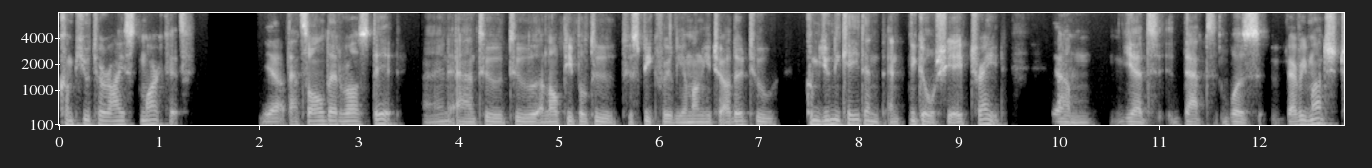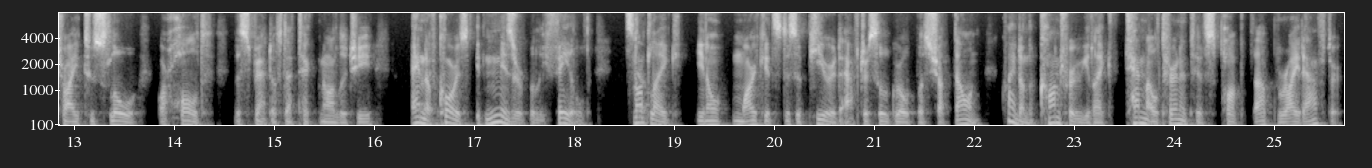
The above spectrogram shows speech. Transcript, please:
computerized market. Yeah. That's all that Ross did. Right? And to to allow people to to speak freely among each other, to communicate and, and negotiate trade. Yeah. Um, yet that was very much tried to slow or halt the spread of that technology. And of course, it miserably failed. It's not like, you know, markets disappeared after Silk Road was shut down. Quite on the contrary, like 10 alternatives popped up right after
